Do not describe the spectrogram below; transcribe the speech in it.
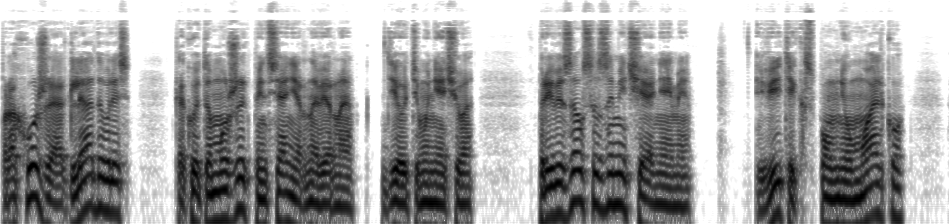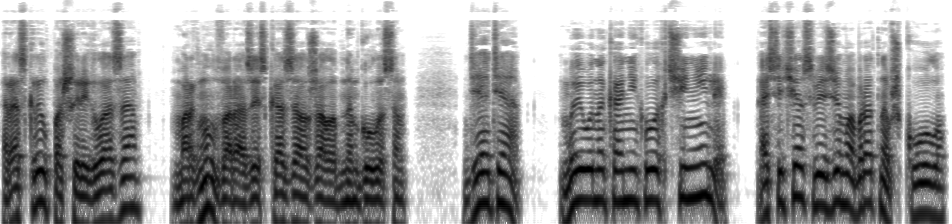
Прохожие оглядывались. Какой-то мужик, пенсионер, наверное, делать ему нечего, привязался с замечаниями. Витик вспомнил Мальку, раскрыл пошире глаза, моргнул два раза и сказал жалобным голосом, «Дядя, мы его на каникулах чинили, а сейчас везем обратно в школу.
